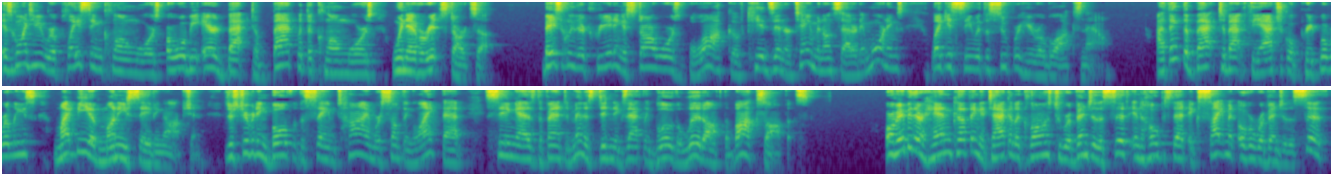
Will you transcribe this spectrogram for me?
is going to be replacing Clone Wars or will be aired back to back with the Clone Wars whenever it starts up. Basically, they're creating a Star Wars block of kids' entertainment on Saturday mornings, like you see with the superhero blocks now. I think the back to back theatrical prequel release might be a money saving option. Distributing both at the same time or something like that, seeing as The Phantom Menace didn't exactly blow the lid off the box office. Or maybe they're handcuffing Attack of the Clones to Revenge of the Sith in hopes that excitement over Revenge of the Sith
